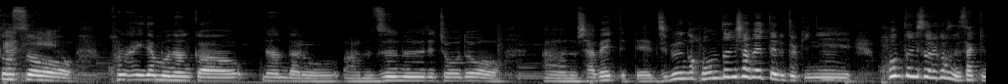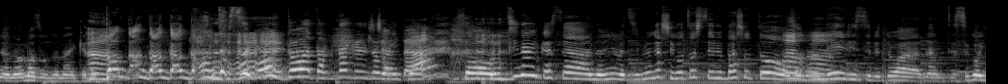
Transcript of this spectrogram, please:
当そう。この間もなんかなんだろうあのズームでちょうどあの喋ってて自分が本当に喋ってる時に、本当にそれこそねさっきのアマゾンじゃないけど、うん。ガンガンガンガンガンって すごいドアたたく人がいて。来ちゃっそううちなんかさあの今自分が仕事してる場所と、うんうん。その出入りするドアなんてすごい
